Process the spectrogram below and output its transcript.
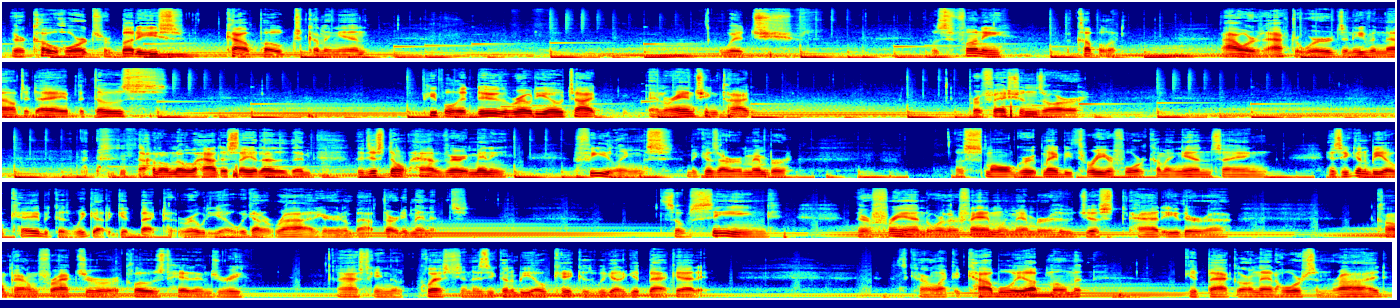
their cohorts or buddies, cowpokes coming in, which was funny a couple of hours afterwards and even now today, but those people that do the rodeo type and ranching type professions are I don't know how to say it other than they just don't have very many feelings because I remember a small group, maybe three or four, coming in saying, Is he going to be okay? Because we got to get back to the rodeo. We got to ride here in about 30 minutes. So, seeing their friend or their family member who just had either a compound fracture or a closed head injury asking a question, Is he going to be okay? Because we got to get back at it. It's kind of like a cowboy up moment. Get back on that horse and ride.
